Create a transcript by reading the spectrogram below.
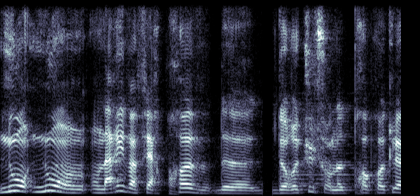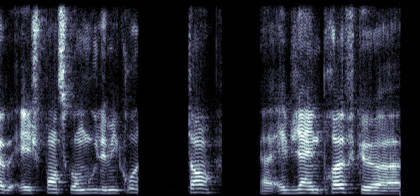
nous, nous on, arrive à faire preuve de, de, recul sur notre propre club, et je pense qu'on mouille le micro temps, euh, est bien une preuve que, euh,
